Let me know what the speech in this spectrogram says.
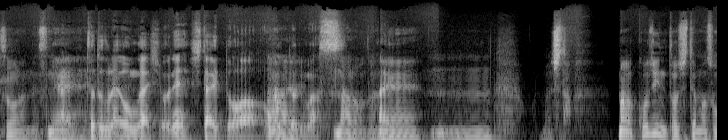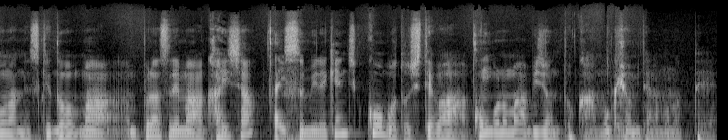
そうなんですね、はい。ちょっとぐらい恩返しをね、したいとは思っております。はい。なるほどね。うん。わかりました。まあ個人としてもそうなんですけど、まあプラスでまあ会社、はい。すみれ建築工房としては今後のまあビジョンとか目標みたいなものって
